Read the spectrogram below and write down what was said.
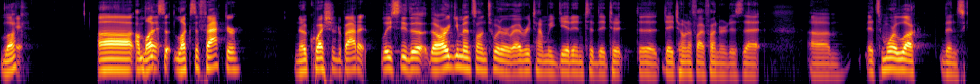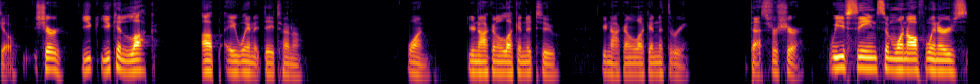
Luck? Uh, I'm luck's, luck's a factor, no question about it. Well, you see the the arguments on Twitter every time we get into the the Daytona 500 is that um, it's more luck than skill. Sure, you you can luck up a win at Daytona. One, you're not going to luck into two. You're not going to luck into three. That's for sure. We've seen some one-off winners,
